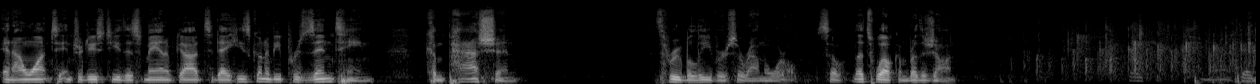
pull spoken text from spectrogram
And I want to introduce to you this man of God today. He's going to be presenting compassion through believers around the world. So let's welcome Brother Jean. Thank you.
